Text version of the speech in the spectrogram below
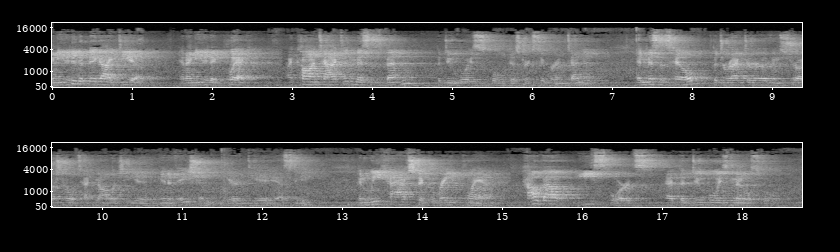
I needed a big idea, and I needed it quick. I contacted Mrs. Benton, the DuBois School District Superintendent, and Mrs. Hill, the Director of Instructional Technology and Innovation here at DASD, and we hatched a great plan. How about esports at the DuBois Middle School?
